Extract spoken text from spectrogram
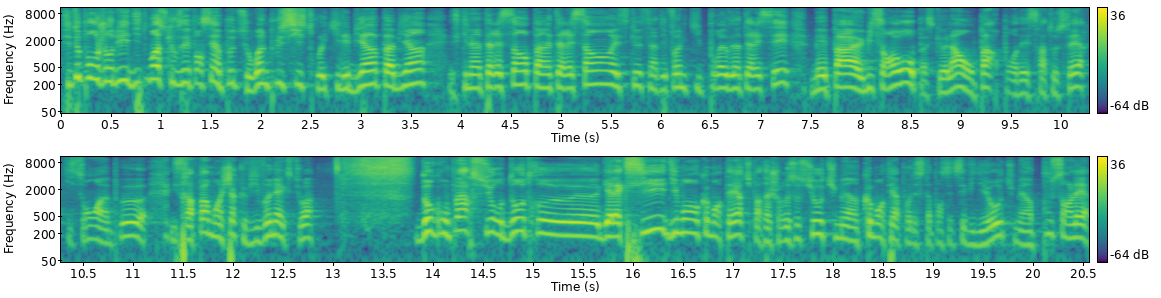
c'est tout pour aujourd'hui. Dites-moi ce que vous avez pensé un peu de ce OnePlus 6. Trouvez qu'il est bien, pas bien? Est-ce qu'il est intéressant, pas intéressant? Est-ce que c'est un téléphone qui pourrait vous intéresser, mais pas 800 euros? Parce que là, on part pour des stratosphères qui sont un peu. Il sera pas moins cher que le Vivo Next, tu vois. Donc on part sur d'autres euh, galaxies. Dis-moi en commentaire, tu partages sur les réseaux sociaux, tu mets un commentaire pour dire ce que tu as pensé de ces vidéos, tu mets un pouce en l'air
